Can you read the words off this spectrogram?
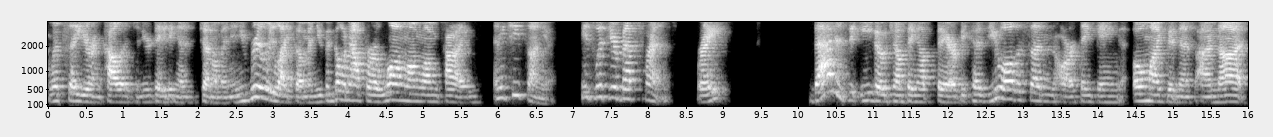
let's say you're in college and you're dating a gentleman and you really like them and you've been going out for a long, long, long time and he cheats on you He's with your best friend, right? That is the ego jumping up there because you all of a sudden are thinking, oh my goodness, I'm not,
